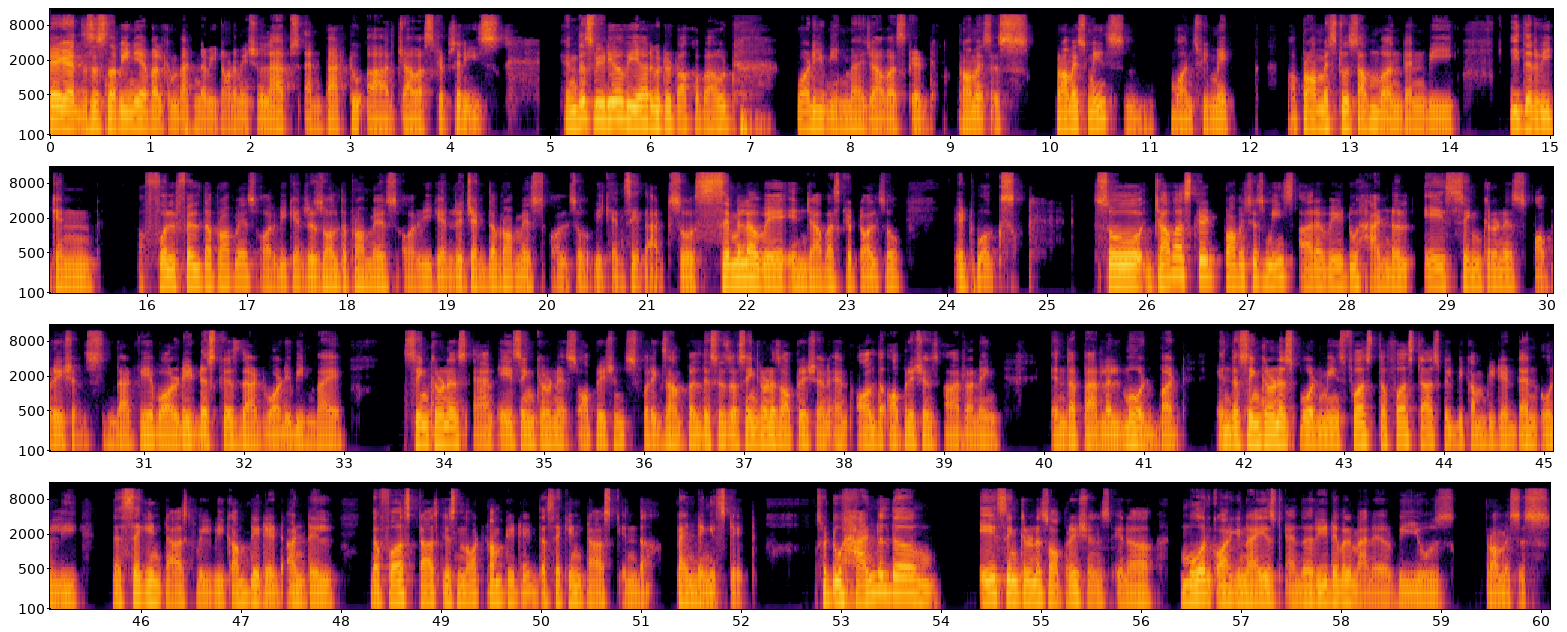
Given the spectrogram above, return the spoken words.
Hey guys, this is Naveen here. Welcome back to Naveen Automation Labs and back to our JavaScript series. In this video, we are going to talk about what do you mean by JavaScript promises. Promise means once we make a promise to someone, then we either we can fulfill the promise or we can resolve the promise or we can reject the promise also we can say that so similar way in javascript also it works so JavaScript promises means are a way to handle asynchronous operations that we have already discussed that what do you mean by synchronous and asynchronous operations. For example, this is a synchronous operation and all the operations are running in the parallel mode. But in the synchronous mode means first the first task will be completed, then only the second task will be completed until the first task is not completed, the second task in the pending state. So to handle the asynchronous operations in a more organized and the readable manner, we use promises.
